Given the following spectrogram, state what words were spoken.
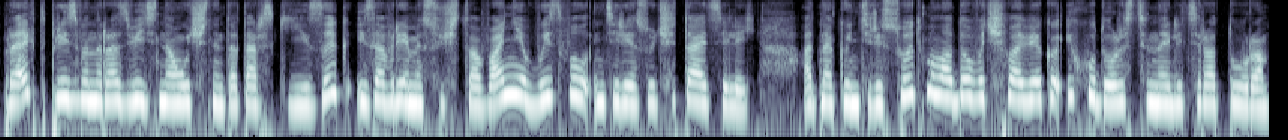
Проект призван развить научный татарский язык и за время существования вызвал интерес у читателей. Однако интересует молодого человека и художественная литература.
